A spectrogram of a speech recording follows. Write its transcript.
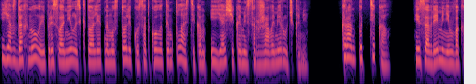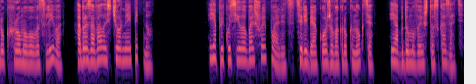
Я вздохнула и прислонилась к туалетному столику с отколотым пластиком и ящиками с ржавыми ручками. Кран подтекал, и со временем вокруг хромового слива образовалось черное пятно. Я прикусила большой палец, теребя кожу вокруг ногтя и обдумывая, что сказать.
